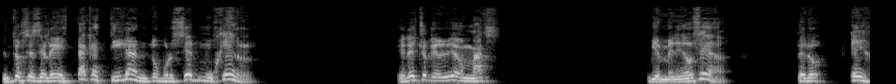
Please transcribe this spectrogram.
Entonces se les está castigando por ser mujer. El hecho de que vivan más, bienvenido sea. Pero es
